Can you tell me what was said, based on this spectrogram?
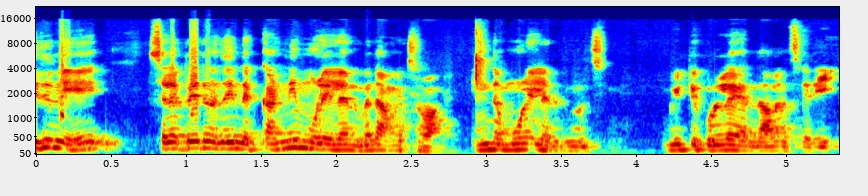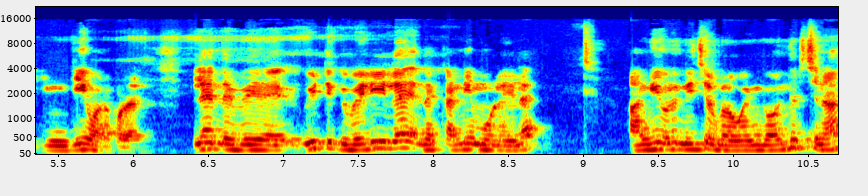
இதுவே சில பேர் வந்து இந்த கன்னி மூலையில என்பது அமைச்சிருவாங்க. இந்த மூலையில இருக்குன்னு வச்சுங்க வீட்டுக்குள்ள இருந்தாலும் சரி இங்கேயும் வரக்கூடாது. இல்ல இந்த வீட்டுக்கு வெளியில இந்த கன்னி மூலையில அங்கேயும் வந்து நீச்சல் இங்கே இங்க வந்துருச்சுன்னா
